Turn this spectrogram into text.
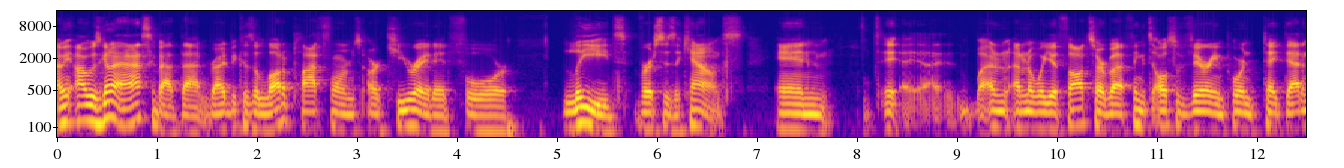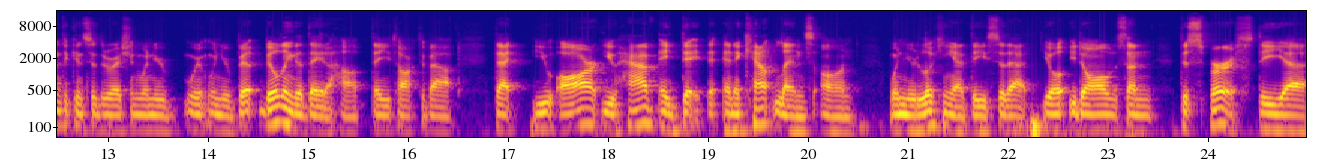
I mean, I was going to ask about that, right? Because a lot of platforms are curated for leads versus accounts. And it, I, don't, I don't know what your thoughts are, but I think it's also very important to take that into consideration when you're when you're building the data hub that you talked about. That you are you have a da- an account lens on when you're looking at these, so that you you don't all of a sudden disperse the uh,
